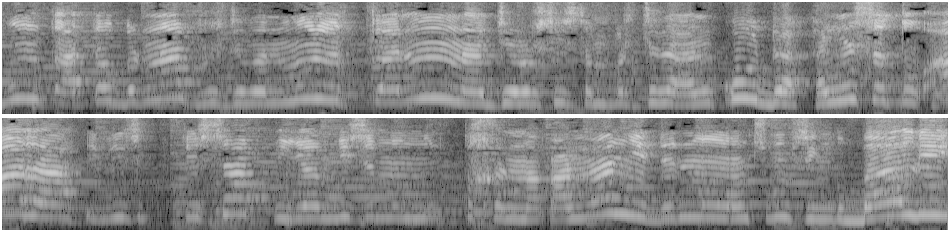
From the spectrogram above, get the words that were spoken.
muntah atau bernafas dengan mulut karena jalur sistem pencernaan kuda hanya satu arah. Jadi seperti sapi yang bisa memuntahkan makanannya dan mengonsumsi kembali.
